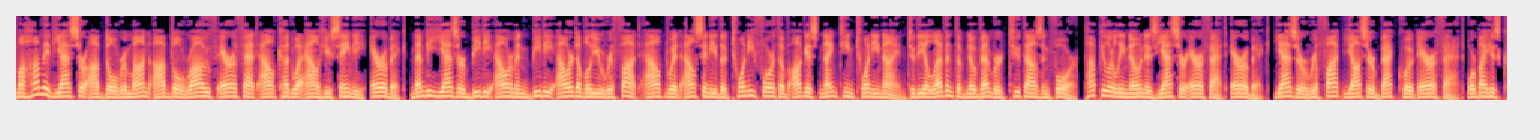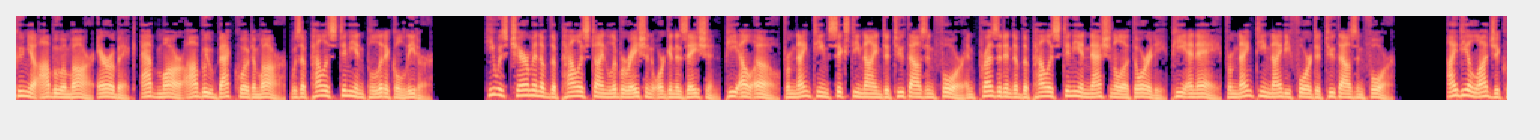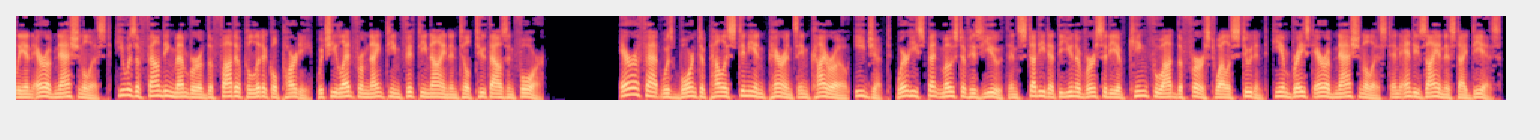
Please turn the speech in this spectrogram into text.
Muhammad Yasser Abdul Rahman Abdul Rauf Arafat al-Qudwa al-Husseini, Arabic, Memdi Yazir Biti Aurman Biti Aurw Rafat al-Qudwat al-Sini the 24th August 1929 to the 11th of November 2004, popularly known as Yasser Arafat Arabic, Yazir Rafat Yasser Arafat or by his kunya Abu Ammar Arabic, Ab Mar Abu Ammar, was a Palestinian political leader. He was chairman of the Palestine Liberation Organization (PLO) from 1969 to 2004 and president of the Palestinian National Authority (PNA) from 1994 to 2004. Ideologically an Arab nationalist, he was a founding member of the Fatah political party, which he led from 1959 until 2004. Arafat was born to Palestinian parents in Cairo, Egypt, where he spent most of his youth and studied at the University of King Fuad I. While a student, he embraced Arab nationalist and anti-Zionist ideas.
